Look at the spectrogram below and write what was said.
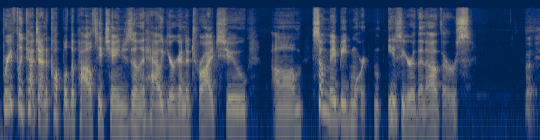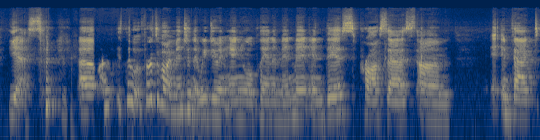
briefly touch on a couple of the policy changes and then how you're going to try to. Um, some may be more easier than others. Yes. Um, so, first of all, I mentioned that we do an annual plan amendment, and this process, um, in fact,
